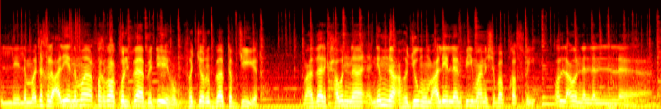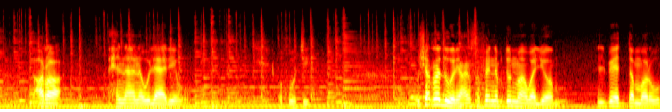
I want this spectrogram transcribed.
اللي لما دخلوا علينا ما طرقوا الباب بديهم فجروا الباب تفجير. مع ذلك حاولنا نمنع هجومهم علينا لأن في معنا شباب قصرين طلعونا للعراء إحنا أنا واولادي وأخوتي. وشردوني يعني صفينا بدون مأوى اليوم. البيت دمروه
